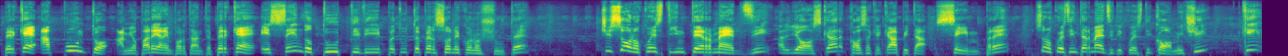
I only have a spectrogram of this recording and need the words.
Perché appunto, a mio parere è importante, perché essendo tutti VIP, tutte persone conosciute, ci sono questi intermezzi agli Oscar, cosa che capita sempre. Ci sono questi intermezzi di questi comici che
